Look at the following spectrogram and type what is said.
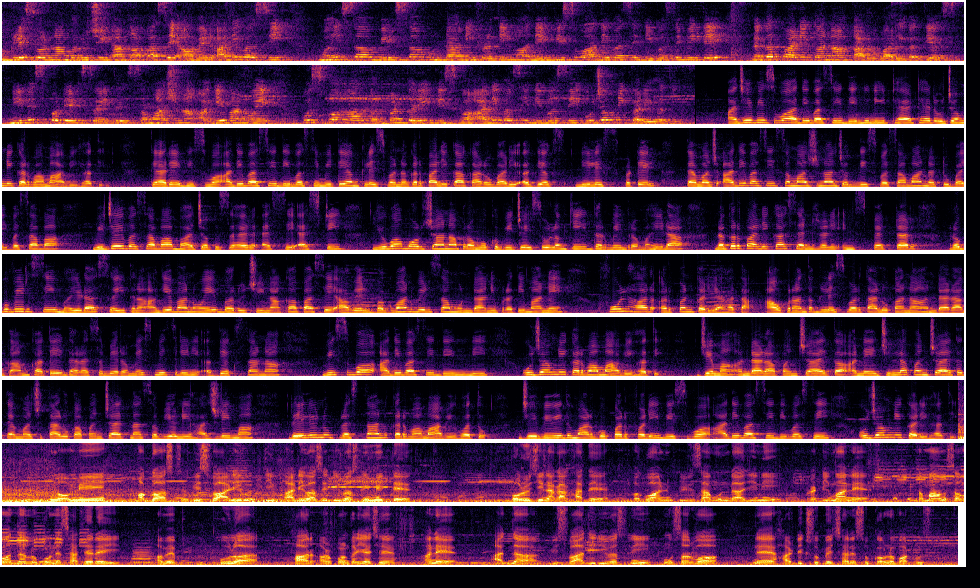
અંકલેશ્વરના ભરૂચી નાકા પાસે આવેલ આદિવાસી મહિસા બિરસા મુંડાની પ્રતિમાને વિશ્વ આદિવાસી દિવસ નિમિત્તે નગરપાલિકાના કારોબારી અધ્યક્ષ નિલેશ પટેલ સહિત સમાજના આગેવાનોએ પુષ્પહાર અર્પણ કરી વિશ્વ આદિવાસી દિવસની ઉજવણી કરી હતી. આજે વિશ્વ આદિવાસી દિનની ઠેર ઠેર ઉજવણી કરવામાં આવી હતી. ત્યારે વિશ્વ આદિવાસી દિવસ નિમિત્તે અંકલેશ્વર નગરપાલિકા કારોબારી અધ્યક્ષ નિલેશ પટેલ તેમજ આદિવાસી સમાજના જગદીશ વસાવા, નટુભાઈ વસાવા વિજય વસાવા, ભાજપ શહેર એસસી, એસટી, યુવા મોરચાના પ્રમુખ વિજય સોલંકી, ધર્મેન્દ્ર મહિડા, નગરપાલિકા સેનિટરી ઇન્સ્પેક્ટર રઘુવીરસિંહ મહિડા સહિતના આગેવાનોએ ભરૂચી નાકા પાસે આવેલ ભગવાન બિરસા મુંડાની પ્રતિમાને ફૂલહાર અર્પણ કર્યા હતા. આ ઉપરાંત અંકલેશ્વર તાલુકાના અંડારા ગામ ખાતે ધારાસભ્ય રમેશ મિસ્ત્રીની અધ્યક્ષતાના વિશ્વ આદિવાસી દિનની ઉજવણી કરવામાં આવી હતી. જેમાં અંડાણા પંચાયત અને જિલ્લા પંચાયત તેમજ તાલુકા પંચાયતના સભ્યોની હાજરીમાં રેલીનું પ્રસ્થાન કરવામાં આવ્યું હતું, જે વિવિધ માર્ગો પર ફરી વિશ્વ આદિવાસી દિવસની ઉજવણી કરી હતી. નવમી ઓગસ્ટ વિશ્વ આદિવાસી દિવસ નિમિત્તે ભરૂચી નાકા ખાતે ભગવાન બિરસા મુંડાજીની પ્રતિમાને તમામ સમાજના લોકોને સાથે રહી અમે ફૂલ હાર અર્પણ કર્યા છે અને આજના વિશ્વ આદિ દિવસની હું સર્વને હાર્દિક શુભેચ્છા અને શુભકામના પાઠવું છું.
